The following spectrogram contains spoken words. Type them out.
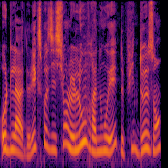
Au-delà de l'exposition, le Louvre a noué depuis deux ans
